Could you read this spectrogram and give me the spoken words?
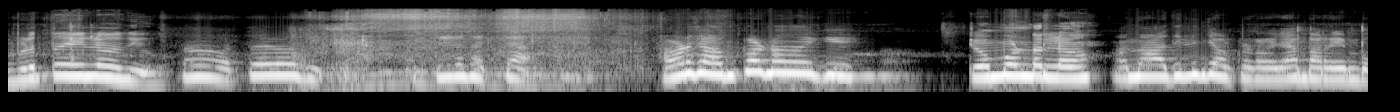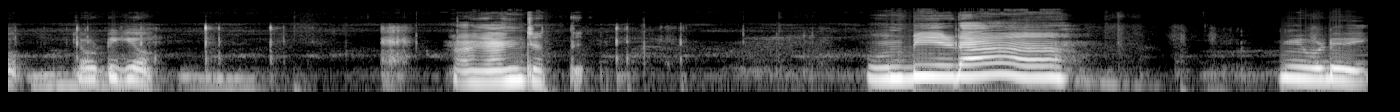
ഇവിടുത്തെ നീല മതിയോ? ആ അത്ര മതി. അവിടെ ജമ്പ് ഉണ്ടോ നോക്കി. ചുമ്പുണ്ടല്ലോ എന്നാ അതിലും ചവിട്ടണോ ഞാൻ പറയുമ്പോ. ചവിട്ടിക്കോ? ആ ഞാൻ ചത്ത്. മുമ്പിടാ നീ ഇവിടെ പോയി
